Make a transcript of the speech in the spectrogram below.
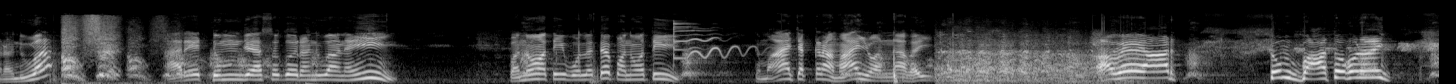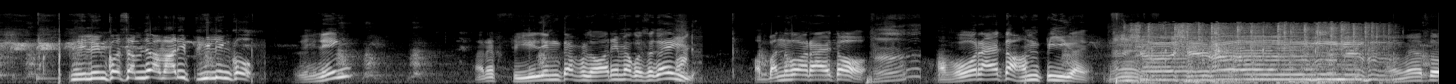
रंदुआ अरे तुम जैसो को रंदुआ नहीं। पनौती बोलते पनौती। तुम्हारे चक्कर हमारी वरना भाई। अबे यार तुम बातों को नहीं। फीलिंग को समझो हमारी फीलिंग को। फीलिंग अरे फीलिंग तो फ्लोरी में घुस गई। अब बंद हो रहा है तो। अब हो रहा है तो हम पी गए। हमें तो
